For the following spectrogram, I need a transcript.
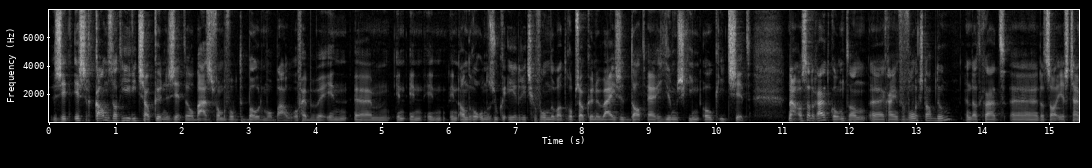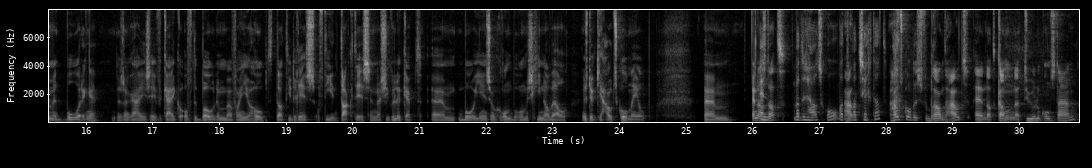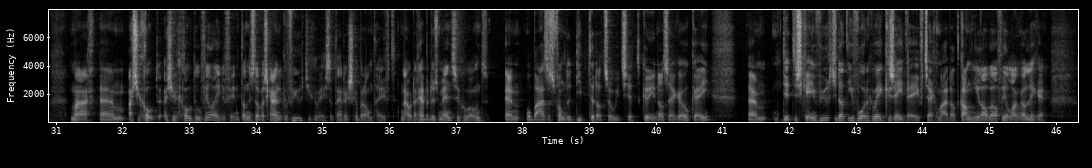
zit, is er kans dat hier iets zou kunnen zitten op basis van bijvoorbeeld de bodemopbouw? Of hebben we in, ehm, in, in, in, in andere onderzoeken eerder iets gevonden wat erop zou kunnen wijzen dat er hier misschien ook iets zit? Nou, als dat eruit komt, dan eh, ga je een vervolgstap doen. En dat, gaat, eh, dat zal eerst zijn met boringen. Dus dan ga je eens even kijken of de bodem waarvan je hoopt dat die er is, of die intact is. En als je geluk hebt, ehm, boor je in zo'n grondboor misschien al wel een stukje houtskool mee op. Ehm, en als En- dat Wat is houtskool? Wat, Hout- wat zegt dat? Houtskool is verbrand hout en dat kan natuurlijk ontstaan. Maar ehm, als, je grote, als je grote hoeveelheden vindt, dan is dat waarschijnlijk een vuurtje geweest dat ergens gebrand heeft. Nou, daar hebben dus mensen gewoond. En op basis van de diepte dat zoiets zit, kun je dan zeggen: oké, ehm, dit is geen vuurtje dat hier vorige week gezeten heeft, zeg maar. Dat kan hier al wel veel langer liggen.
